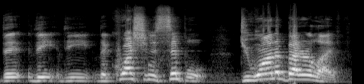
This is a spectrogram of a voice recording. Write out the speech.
The, the, the, the question is simple Do you want a better life?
